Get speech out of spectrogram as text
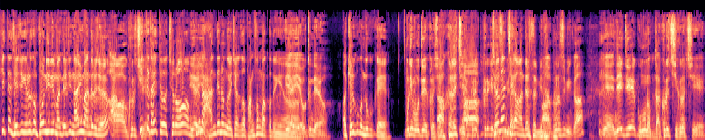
히트 제조기를 그 본인이 만들지 남이 만들어줘요? 아, 그렇지. 히트다 히트처럼 예, 그러면 예. 안 되는 거예요. 제가 그거 방송 봤거든요. 예, 예. 근데요. 어, 결국은 누구 거예요? 우리 모두의 것이요. 아, 그렇죠. 예, 그렇- 저는 됐습니다. 제가 만들었습니다. 아, 그렇습니까? 예, 내 뒤에 공은 없다. 그렇지, 그렇지.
